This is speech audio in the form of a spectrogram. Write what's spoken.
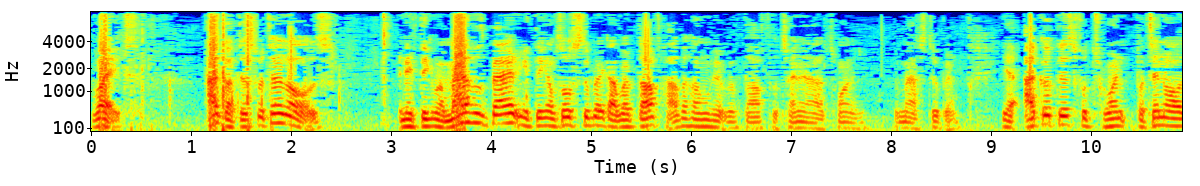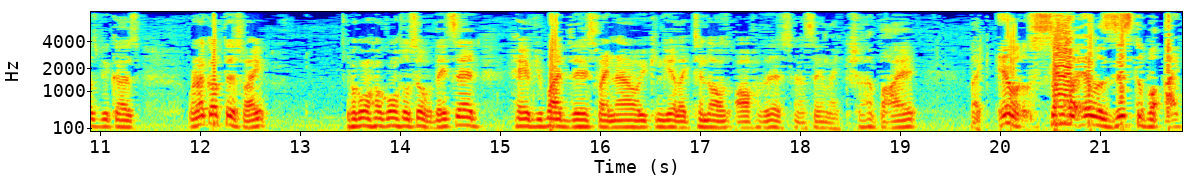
Right. I got this for ten dollars. And if you think my math is bad and you think I'm so stupid I got ripped off, how the hell am I get ripped off for 10 out of 20? The math stupid. Yeah, I got this for 20, for $10 because when I got this, right, Pokemon Gold Soul Silver, they said, hey, if you buy this right now, you can get like $10 off of this. And I'm saying like, should I buy it? Like, it was so irresistible. I,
